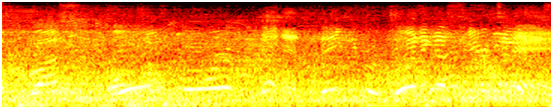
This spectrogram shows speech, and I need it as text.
across Old Four Bennett. Thank you for joining us here today.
